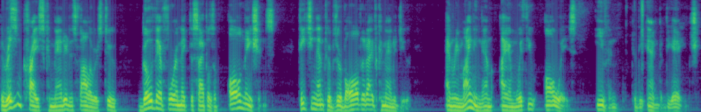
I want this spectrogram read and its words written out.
The risen Christ commanded his followers to go therefore and make disciples of all nations, teaching them to observe all that I have commanded you, and reminding them I am with you always, even to the end of the age.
